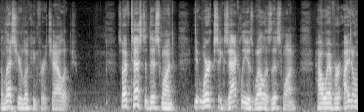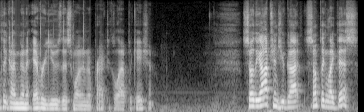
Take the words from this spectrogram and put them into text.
unless you're looking for a challenge. So I've tested this one. It works exactly as well as this one. However, I don't think I'm going to ever use this one in a practical application. So the options you've got something like this,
